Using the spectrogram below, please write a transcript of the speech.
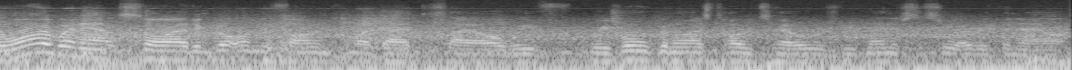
So I went outside and got on the phone to my dad to say, oh, we've, we've organised hotels, we've managed to sort everything out.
